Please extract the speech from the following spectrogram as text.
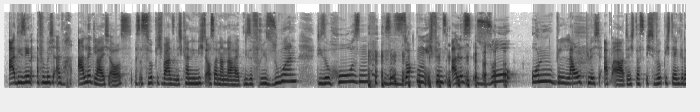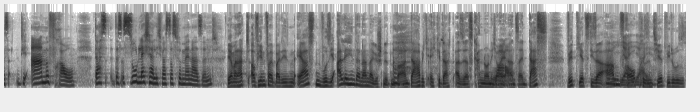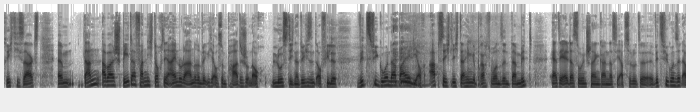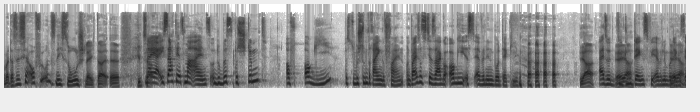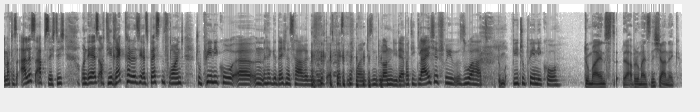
Ah, die sehen für mich einfach alle gleich aus. Es ist wirklich Wahnsinn. Ich kann die nicht auseinanderhalten. Diese Frisuren, diese Hosen, diese Socken. Ich finde es alles so unglaublich abartig, dass ich wirklich denke, dass die arme Frau, das, das ist so lächerlich, was das für Männer sind. Ja, man hat auf jeden Fall bei diesem ersten, wo sie alle hintereinander geschnitten waren, da habe ich echt gedacht, also das kann doch nicht Wow. euer Ernst sein. Das wird jetzt dieser armen Ei, Frau präsentiert, wie du es richtig sagst. Ähm, dann aber später fand ich doch den einen oder anderen wirklich auch sympathisch und auch lustig. Natürlich sind auch viele Witzfiguren dabei, die auch absichtlich dahin gebracht worden sind, damit RTL das so hinschneiden kann, dass sie absolute äh, Witzfiguren sind. Aber das ist ja auch für uns nicht so schlecht. Da äh, gibt's ja Naja, ich sag dir jetzt mal eins und du bist bestimmt auf Oggi, bist du bestimmt reingefallen. Und weißt du, was ich dir sage? Oggi ist Evelyn Bodecki. Ja. Also wie ja, ja. du denkst, wie Evelyn Bodek Ja, ist. Er macht das alles absichtig und er ist auch direkt, hat er sich als besten Freund Tupenico äh, ein Gedächtnishaare gesucht als besten Freund, diesen Blondi, der einfach die gleiche Frisur hat wie Tupenico. Du meinst, ja, aber du meinst nicht Yannick.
